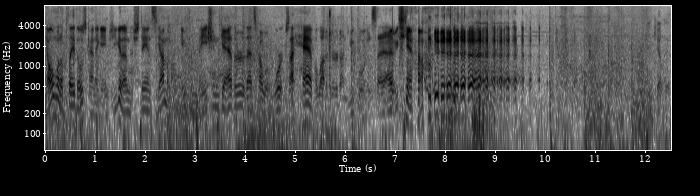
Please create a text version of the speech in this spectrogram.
y'all want to play those kind of games? You gotta understand. See, I'm an information gatherer. That's how it works. I have a lot of dirt on you boys. I, I you know. kill him.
